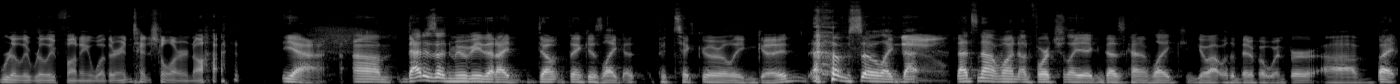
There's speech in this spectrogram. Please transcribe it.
really really funny whether intentional or not yeah um that is a movie that i don't think is like particularly good um so like no. that that's not one unfortunately it does kind of like go out with a bit of a whimper uh but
